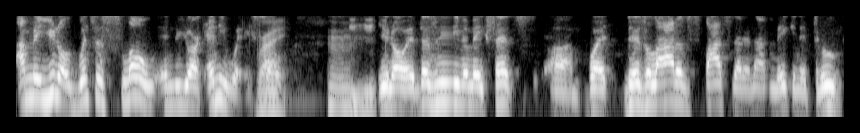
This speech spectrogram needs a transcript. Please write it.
I mean, you know, winter's slow in New York anyway, so Right. You know it doesn't even make sense. Um, but there's a lot of spots that are not making it through.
